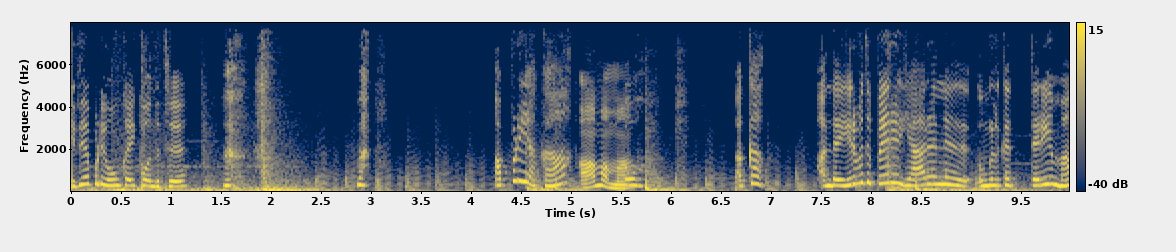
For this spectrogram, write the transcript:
இது எப்படி உன் கைக்கு வந்துச்சு? அப்படியாக்கா? ஆமாம்மா. ஓ அக்கா அந்த இருபது பேர் யாருன்னு உங்களுக்கு தெரியுமா?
